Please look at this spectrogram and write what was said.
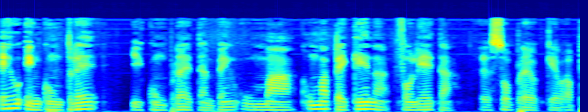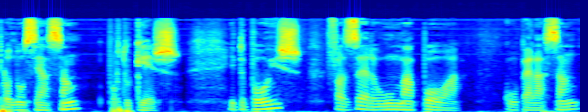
eu encontrei e comprei também uma, uma pequena folheta eh, sobre é a pronunciação português. E depois fazer uma boa cooperação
